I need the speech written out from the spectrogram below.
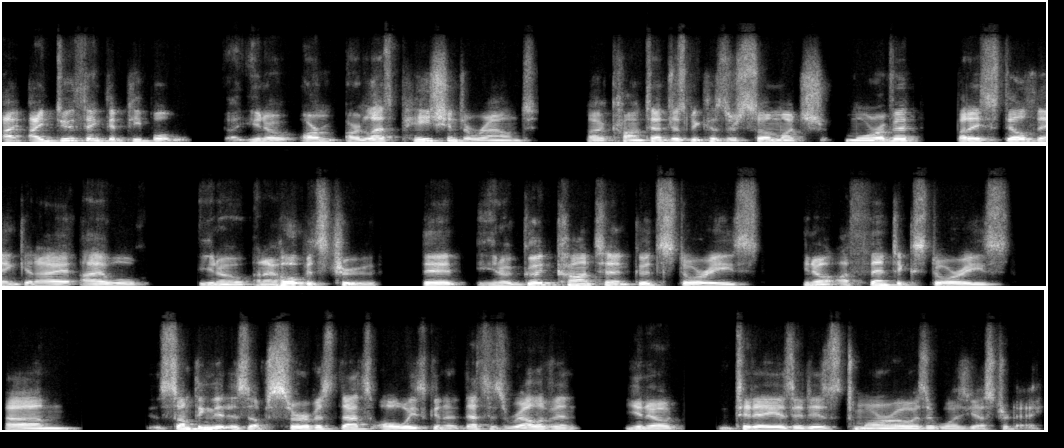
i i do think that people uh, you know are are less patient around uh, content just because there's so much more of it. But i still think and i i will you know and i hope it's true that you know good content good stories you know authentic stories um something that is of service that's always going to that's as relevant you know today as it is tomorrow as it was yesterday.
